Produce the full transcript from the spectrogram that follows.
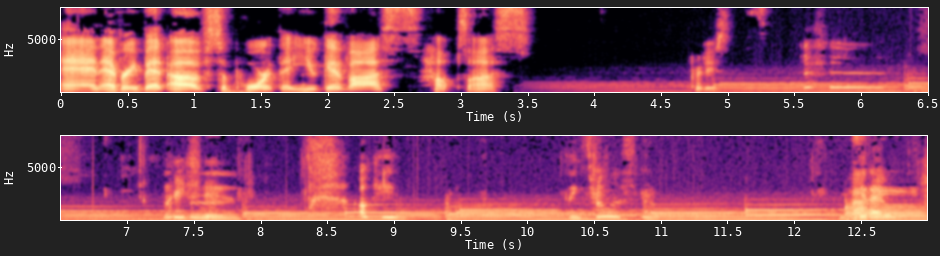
And every bit of support that you give us helps us produce this. Appreciate it. Okay. Thanks for listening. Get Bye. out.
